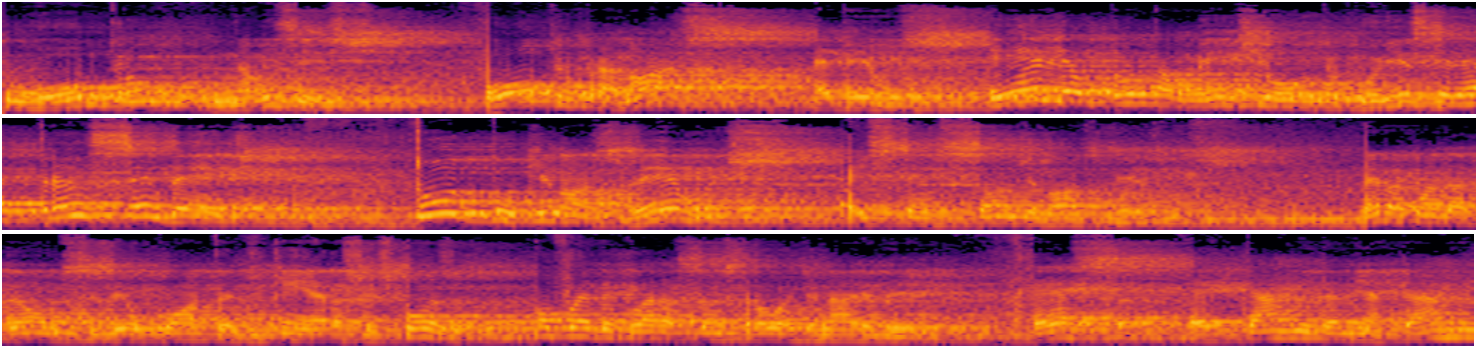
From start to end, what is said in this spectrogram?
o outro não existe. Outro para nós é Deus. Ele é o totalmente outro, por isso que ele é transcendente. Tudo que nós vemos é extensão de nós mesmos. Lembra quando Adão se deu conta de quem era sua esposa? Qual foi a declaração extraordinária dele? Essa é carne da minha carne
